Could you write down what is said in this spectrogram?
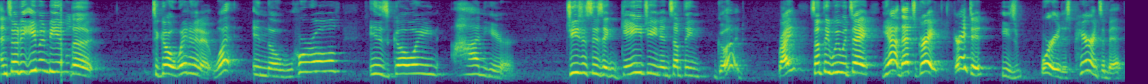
And so to even be able to, to go, wait a minute, what in the world is going on here? Jesus is engaging in something good, right? Something we would say, yeah, that's great. Granted, he's worried his parents a bit,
